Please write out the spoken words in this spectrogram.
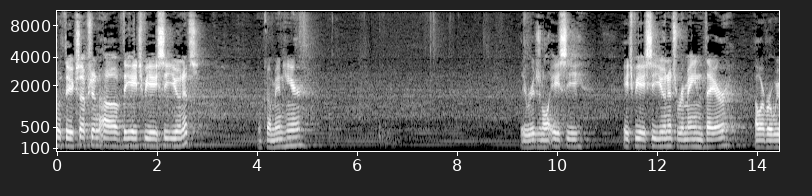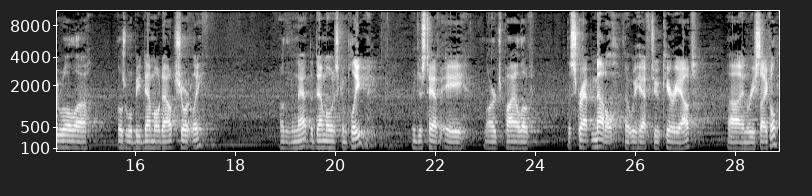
with the exception of the HVAC units. We'll come in here. The original AC HVAC units remain there. However, we will uh, those will be demoed out shortly. Other than that, the demo is complete. We just have a large pile of the scrap metal that we have to carry out uh, and recycle.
